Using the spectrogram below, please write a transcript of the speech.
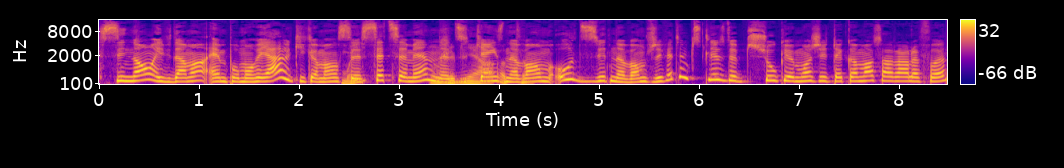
Sinon, évidemment, M pour Montréal qui commence Oui. cette semaine du bien 15 hâte. novembre au 18 novembre. J'ai fait une petite liste de petits shows que moi j'étais comment ça a l'air le fun.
